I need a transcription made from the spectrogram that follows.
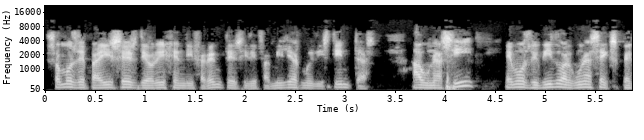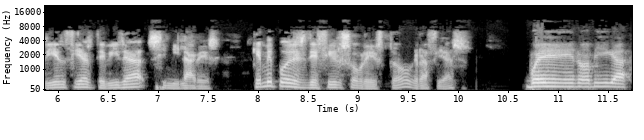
Somos de países de origen diferentes y de familias muy distintas. Aún así, hemos vivido algunas experiencias de vida similares. ¿Qué me puedes decir sobre esto? Gracias. Bueno, amiga,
